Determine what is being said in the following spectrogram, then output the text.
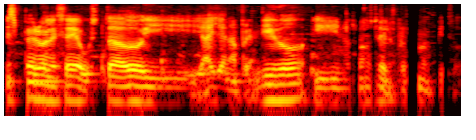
Espero les haya gustado y hayan aprendido y nos vemos en el próximo episodio.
